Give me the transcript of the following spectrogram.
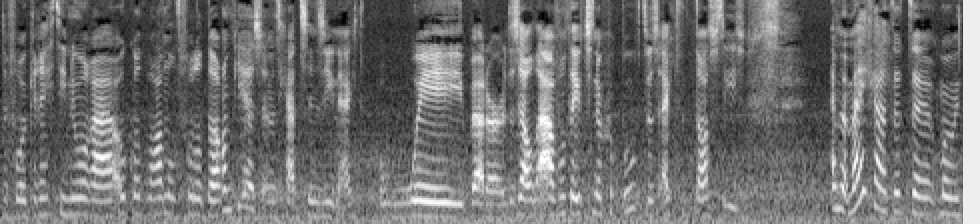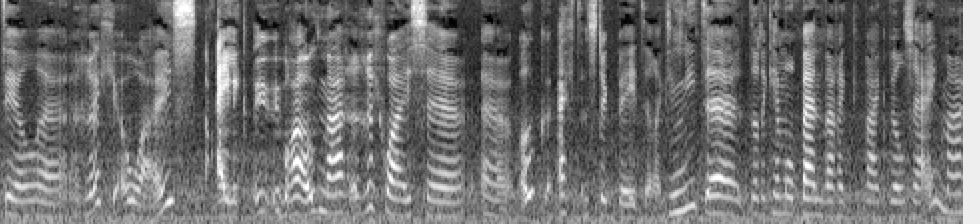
De vorige keer die Nora ook wat behandeld voor de darmpjes. En het gaat sindsdien echt way better. Dezelfde avond heeft ze nog gepoept. Dat is echt fantastisch. En met mij gaat het uh, momenteel uh, rugwise, eigenlijk überhaupt, maar rugwise uh, ook echt een stuk beter. Ik denk niet dat ik helemaal ben waar ik, waar ik wil zijn, maar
